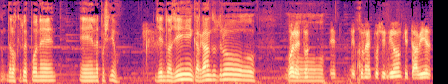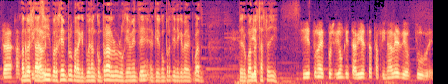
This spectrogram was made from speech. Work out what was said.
de los que tú expones en la exposición. Yendo allí, encargándotelo. Bueno, esto, es, una exposición que está abierta. ¿Cuándo estás allí, por ejemplo, para que puedan comprarlo? Lógicamente, el que compra tiene que ver el cuadro. Pero ¿cuándo estás tú allí? Sí, es una exposición que está abierta hasta finales de octubre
